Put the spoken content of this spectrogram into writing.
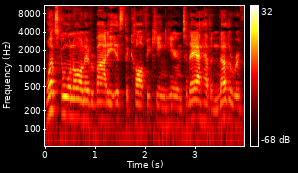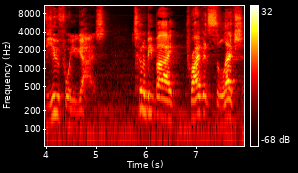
What's going on, everybody? It's the Coffee King here, and today I have another review for you guys. It's going to be by Private Selection,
